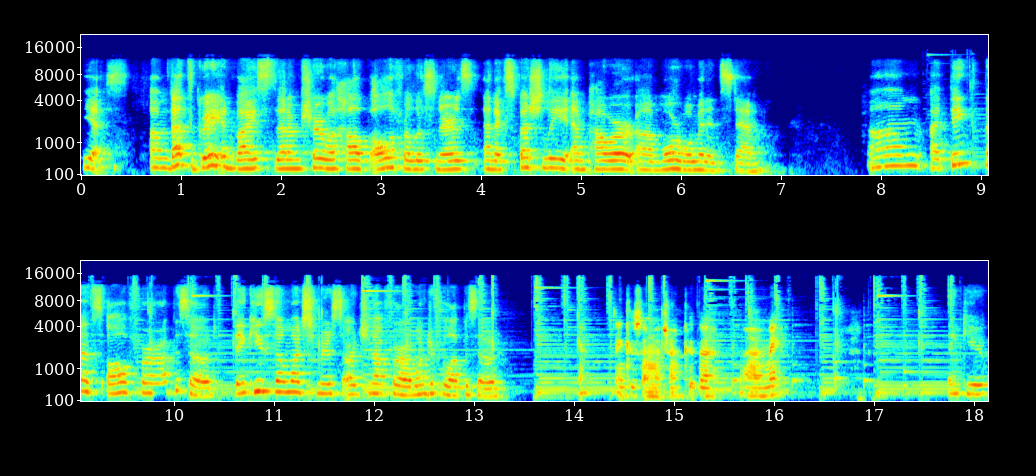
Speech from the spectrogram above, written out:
Yes. Um, that's great advice that I'm sure will help all of our listeners and especially empower uh, more women in STEM. Um, I think that's all for our episode. Thank you so much, Ms. Archana, for a wonderful episode. Yeah, thank you so much, Ankita. Uh, me. Thank you.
